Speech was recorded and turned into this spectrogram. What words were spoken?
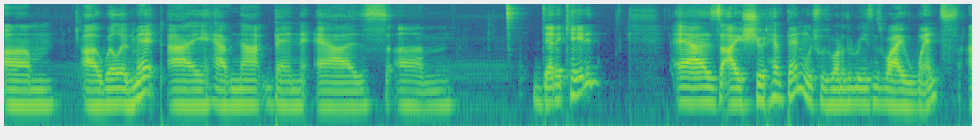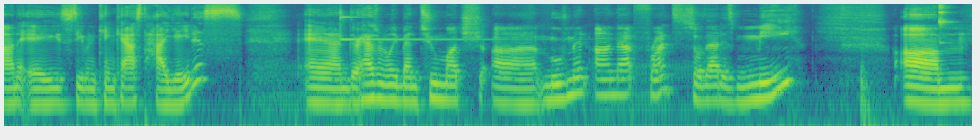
Um, I will admit I have not been as um, dedicated as I should have been, which was one of the reasons why I went on a Stephen King cast hiatus and there hasn't really been too much uh, movement on that front. So that is me. Um,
